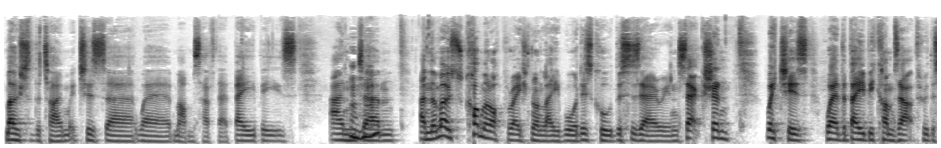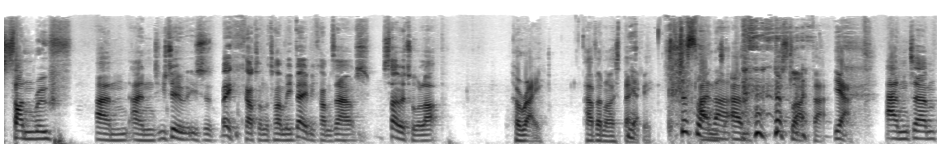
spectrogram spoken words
most of the time, which is uh, where mums have their babies. And um, and the most common operation on labour ward is called the caesarean section, which is where the baby comes out through the sunroof. Um, and you do you just make a cut on the tummy, baby comes out, sew it all up, hooray! Have a nice baby. Yeah, just like and, that. um, just like that, yeah. And um,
